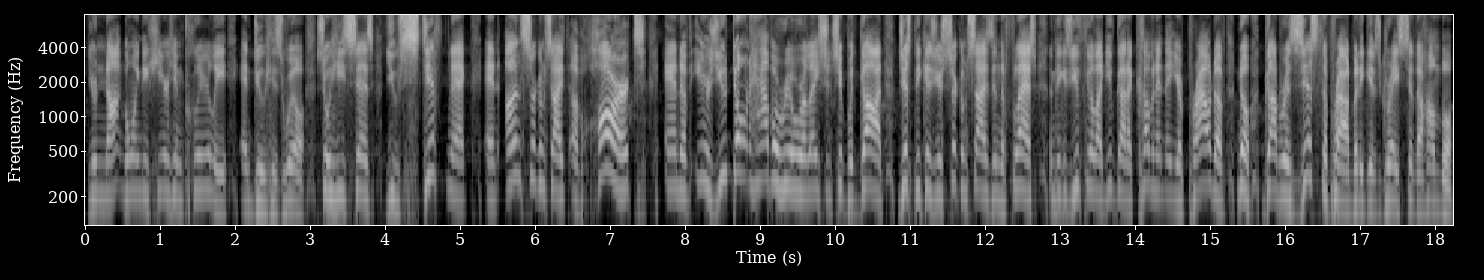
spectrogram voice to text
you're not going to hear him clearly and do his will. So he says, You stiff necked and uncircumcised of heart and of ears. You don't have a real relationship with God just because you're circumcised in the flesh and because you feel like you've got a covenant that you're proud of. No, God resists the proud, but he gives grace to the humble.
